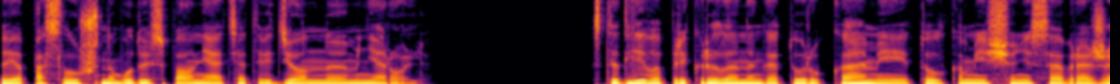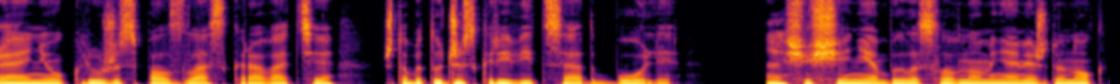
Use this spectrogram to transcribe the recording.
то я послушно буду исполнять отведенную мне роль». Стыдливо прикрыла наготу руками и, толком еще не соображая, неуклюже сползла с кровати, чтобы тут же скривиться от боли. Ощущение было, словно у меня между ног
